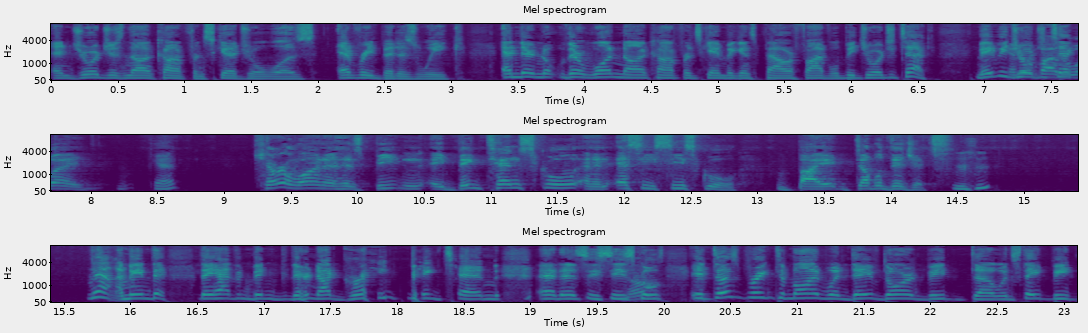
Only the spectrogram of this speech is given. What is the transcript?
and Georgia's non-conference schedule was every bit as weak. And their their one non-conference game against Power Five will be Georgia Tech. Maybe and Georgia oh, by Tech. the way, yeah? Carolina has beaten a Big Ten school and an SEC school by double digits. Mm-hmm. Yeah, I mean they, they haven't been they're not great Big Ten and SEC schools. No. It does bring to mind when Dave Doeren beat uh, when State beat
